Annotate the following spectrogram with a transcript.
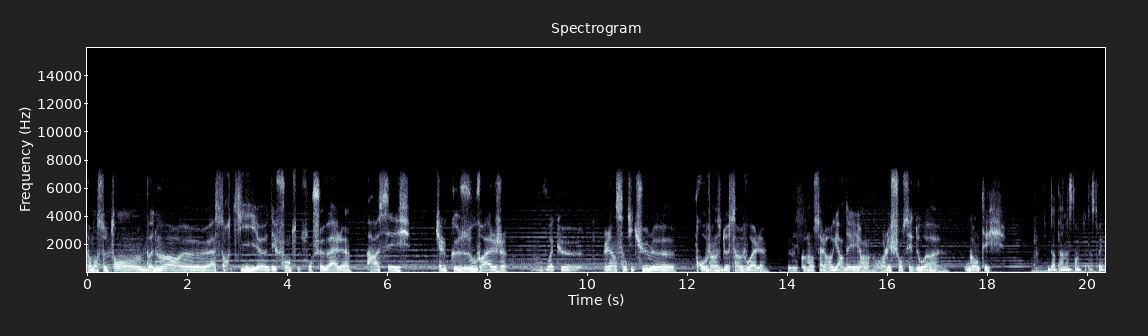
Pendant ce temps, Bonnemort euh, a sorti euh, des fontes de son cheval euh, harassé quelques ouvrages. On voit que l'un s'intitule euh, Province de Saint-Voile. Il commence à le regarder en, en léchant ses doigts euh, gantés. Tu ne perds pas un instant de t'instruire.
